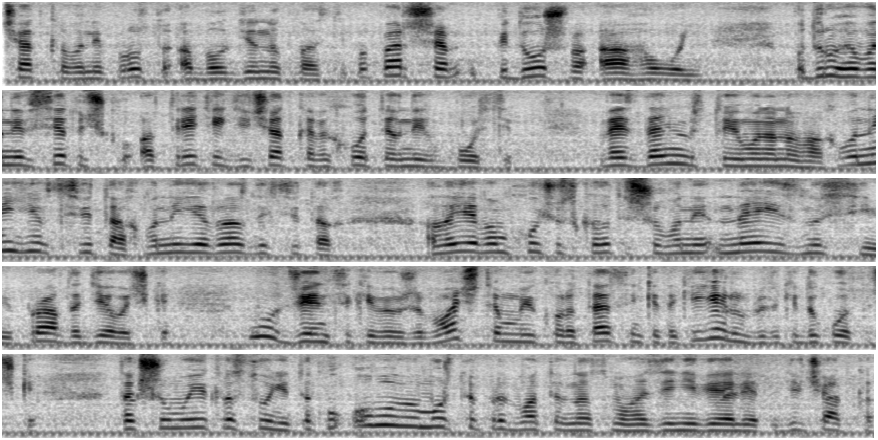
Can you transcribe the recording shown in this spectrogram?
Дівчатка, вони просто обалденно класні. По-перше, підошва огонь. По-друге, вони в сіточку, а в-третє, дівчатка, виходите в них босі. Весь день ми стоїмо на ногах. Вони є в цвітах, вони є в різних цвітах. Але я вам хочу сказати, що вони не ізносимі. Правда, дівчатки? Ну, джинсики ви вже бачите, мої коротесенькі такі. Я люблю такі до косточки. Так що мої красуні, таку обувь ви можете придбати в нас в магазині Віолета. Дівчатка,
